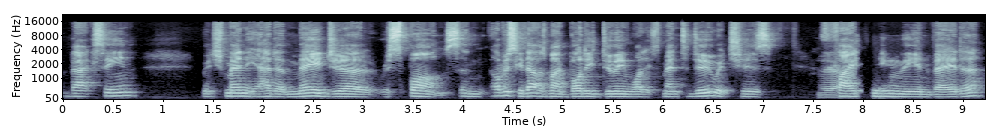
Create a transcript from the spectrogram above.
vaccine, which meant it had a major response. And obviously, that was my body doing what it's meant to do, which is yeah. fighting the invader.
